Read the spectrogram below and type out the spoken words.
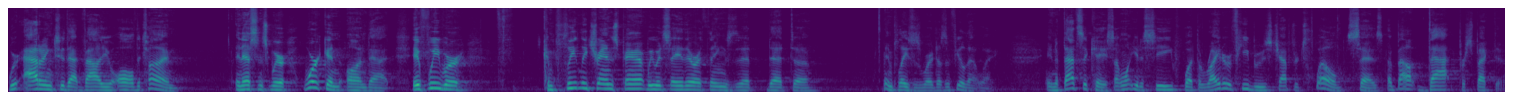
We're adding to that value all the time. In essence, we're working on that. If we were completely transparent, we would say there are things that, that uh, in places where it doesn't feel that way. And if that's the case, I want you to see what the writer of Hebrews, chapter 12, says about that perspective.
